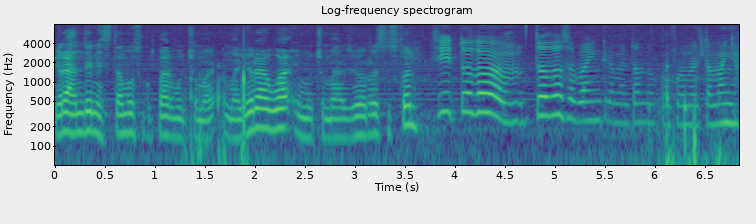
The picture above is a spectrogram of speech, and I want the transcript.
grande, necesitamos ocupar mucho ma- mayor agua y mucho mayor resistol. Sí, todo, todo se va incrementando conforme el tamaño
